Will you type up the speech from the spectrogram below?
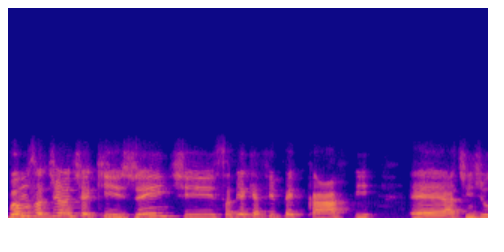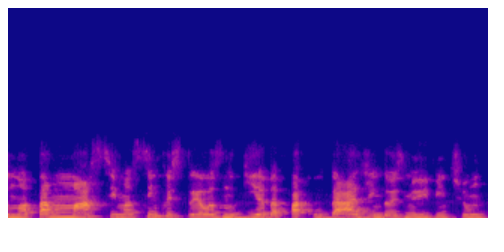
Vamos adiante aqui, gente. Sabia que a FIPECAF é, atingiu nota máxima, cinco estrelas no guia da faculdade em 2021.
